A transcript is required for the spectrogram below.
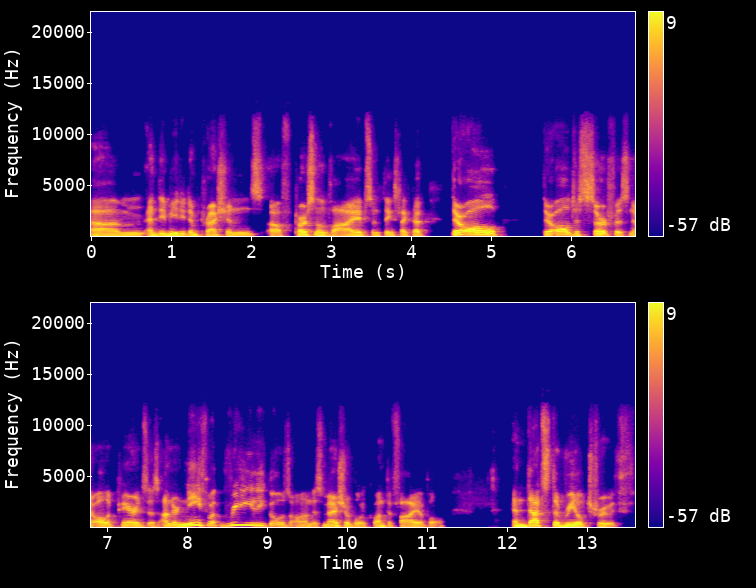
um, and the immediate impressions of personal vibes and things like that, they're all they're all just surface and they're all appearances. Underneath, what really goes on is measurable and quantifiable, and that's the real truth.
